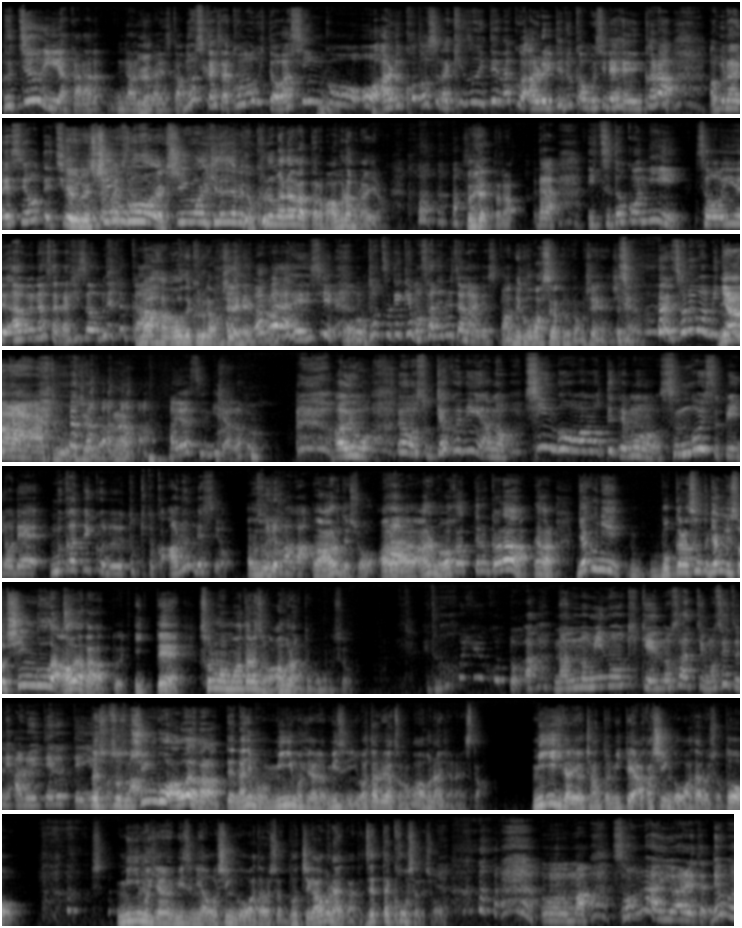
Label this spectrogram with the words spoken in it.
不注意やからなんじゃないですか。もしかしたらこの人は信号をあることすら気づいてなく歩いてるかもしれへんから危ないですよってい注意を信号いや信号に気づいてなくても車なかったらもう危なくないやん。それやったら。だからいつどこにそういう危なさが潜んでるか、まあ羽子で来るかもしれへんか分かららへんしうん。もう突撃もされるじゃないですか、まあ猫バスが来るかもしれへんしね。それは見ていみたい。やーって来るかもしれへんからね。早すぎやろあでもでも逆にあの信号を守っててもすんごいスピードで向かってくる時とかあるんですよ。車が。まあ、あるでしょ？ある,、はい。あるの分かってるからだから逆に僕からすると逆にそう信号が青やからと言ってそのまま渡らすのが危ないと思うんですよ。えどういうこと？あ何の身の危険の察知もせずに歩いてるっていうそうそう信号青やからって何も右も左も見ずに渡るやつの方が危ないじゃないですか。右左をちゃんと見て赤信号を渡る人と右も左も見ずに青信号を渡る人はどっちが危ないかって絶対後者でしょ？うんまあそんなん言われたらでも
